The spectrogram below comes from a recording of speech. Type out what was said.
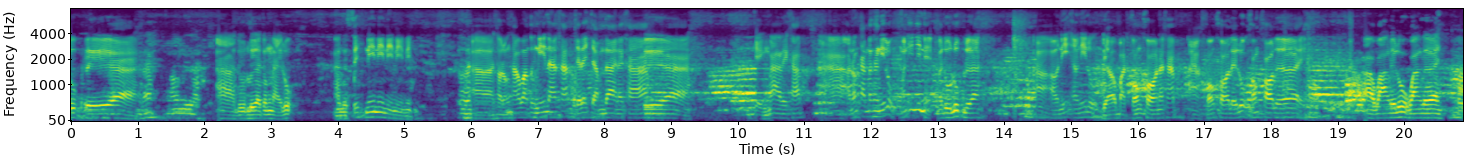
รูปเรือ เห็นไหมเราเรืออ่าดูเรือตรงไหนลูกอ่าดูสินี่นี่นี่นี่นี่เอออ่าถอดรองเท้าวางตรงนี้นะครับ จะได้จำได้นะครับเรือเก่งมากเลยครับอ่าเอาน้องกันมาทางนี้ลูกมานี่นี่นี่มาดูรูปเรืออ่าเอานี้เอานี้ลูกเดี๋ยวเอาบัตรของคอนะครับอ่าของคอเลยลูกของคอเลยอ่าวางเลยลูกวางเลยโอ้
